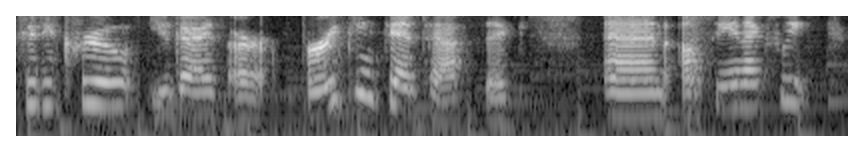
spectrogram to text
Kootie Crew, you guys are freaking fantastic, and I'll see you next week.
